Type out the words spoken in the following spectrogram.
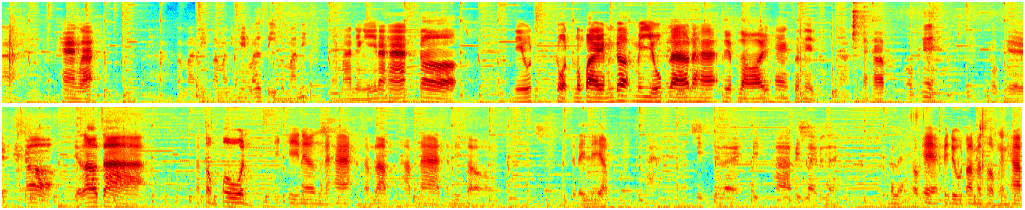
อ่าแห้งแล้วประมาณนี้ประมาณนี้แห้งแล้วสีประมาณนี้ประมาณอย่างนี้นะฮะ ก็นิ้วกดลงไปมันก็ไม่ยุบแล้วนะฮะ เรียบร้อยแห้งสนิทนะครับ โอเค โอเค ก็เดี๋ยวเราจะผสมปูนอีกทีหนึ่งนะฮะสำหรับทับหน้าชั้นที่สองมันจะได้เรียบอะปิดไปเลยปิดผ้าปิดอะไรไปเลย ก็เลย โอเค ไปดูตอนผสมกันครับ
